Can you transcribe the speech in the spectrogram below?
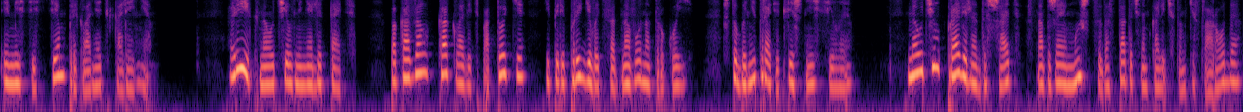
и вместе с тем преклонять колени. Рик научил меня летать, показал, как ловить потоки и перепрыгивать с одного на другой, чтобы не тратить лишние силы. Научил правильно дышать, снабжая мышцы достаточным количеством кислорода.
